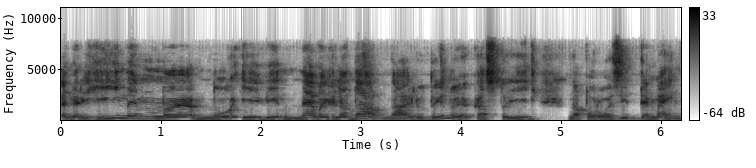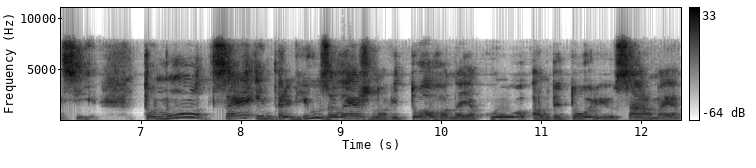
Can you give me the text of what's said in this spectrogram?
енергійним. Е, ну і він не виглядав на людину, яка стоїть на порозі деменції. Тому це інтерв'ю залежно від того, на яку аудиторію саме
